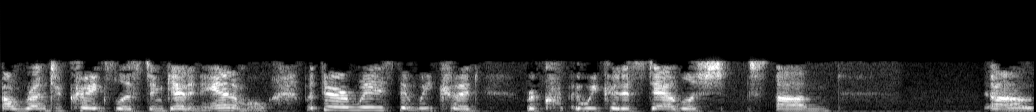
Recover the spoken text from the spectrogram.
I'll run to Craigslist and get an animal. But there are ways that we could we could establish um, uh,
